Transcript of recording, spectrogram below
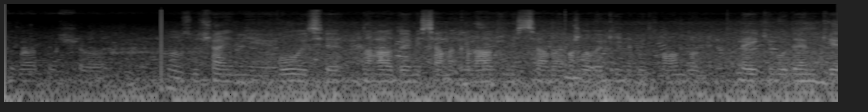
сказати, що ну, звичайні вулиці нагадує місцями Канаду, місцями, можливо, який-небудь Лондон. Деякі будинки,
